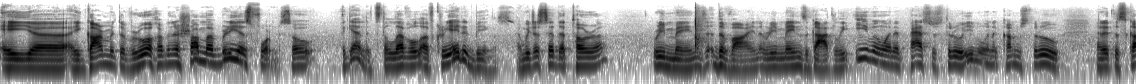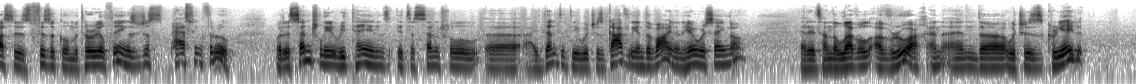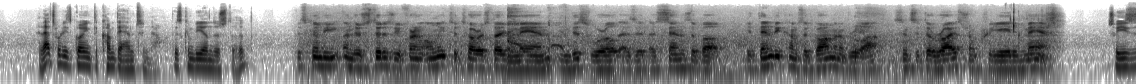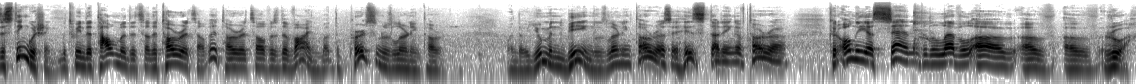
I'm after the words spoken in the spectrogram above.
a, uh, a garment of Ruach of Neshama of Bria is formed. So again, it's the level of created beings. And we just said that Torah remains divine remains godly, even when it passes through, even when it comes through and it discusses physical, material things, it's just passing through. But essentially, it retains its essential uh, identity, which is godly and divine. And here we're saying no, that it's on the level of Ruach, and, and uh, which is created. And that's what he's going to come to answer now. This can be understood. This can be understood as referring only to Torah study man in this world as it ascends above. It then becomes a garment of Ruach since it derives from created man. So he's distinguishing between the Talmud itself, the Torah itself. The Torah itself is divine, but the person who's learning Torah, when the human being who's learning Torah, so his studying of Torah could only ascend to the level of, of, of Ruach.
